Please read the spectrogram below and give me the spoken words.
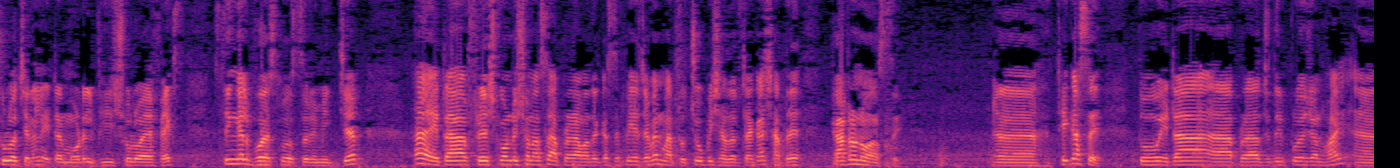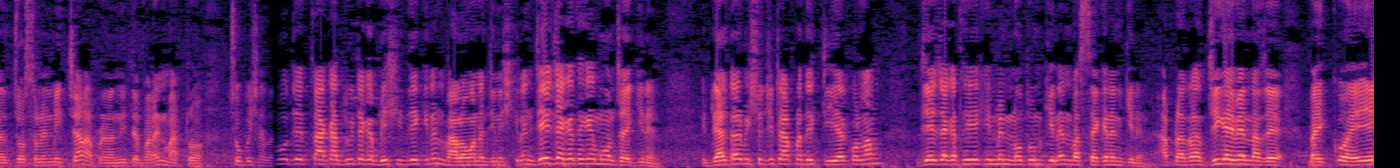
ষোলো চ্যানেল এটার মডেল ভি ষোলো এফ এক্স সিঙ্গেল ভয়েস প্রসেসরের হ্যাঁ এটা ফ্রেশ কন্ডিশন আছে, আপনারা আমাদের কাছে পেয়ে যাবেন, মাত্র চব্বিশ হাজার টাকা সাথে আছে। ঠিক আছে? তো এটা আপনারা যদি প্রয়োজন হয় জসনের মিক্সচার আপনারা নিতে পারেন, মাত্র চব্বিশ হাজার। যে টাকা, দুই টাকা বেশি দিয়ে কিনেন, ভালো মানের জিনিস কিনেন যে জায়গা থেকে মন চাই কিনেন। ডেল্টার বিষয় যেটা আপনাদের ক্লিয়ার করলাম, যে জায়গা থেকে কিনবেন, নতুন কিনেন বা সেকেন্ড হ্যান্ড কিনেন। আপনারা জিগাইবেন না যে, ভাই এ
